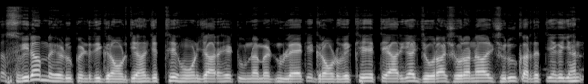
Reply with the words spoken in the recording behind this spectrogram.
ਤਸਵੀਰਾਂ ਮਹਿੜੂ ਪਿੰਡ ਦੀ ਗਰਾਊਂਡ ਦੀਆਂ ਹਨ, ਜਿੱਥੇ ਹੋਣ ਜਾ ਰਹੇ ਟੂਰਨਾਮੈਂਟ ਨੂੰ ਲੈ ਕੇ ਗਰਾਊਂਡ ਵਿਖੇ ਤਿਆਰੀਆਂ ਜੋਰਾਂ ਸ਼ੋਰਾਂ ਨਾਲ ਸ਼ੁਰੂ ਕਰ ਦਿੱਤੀਆਂ ਗਈਆਂ ਹਨ।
